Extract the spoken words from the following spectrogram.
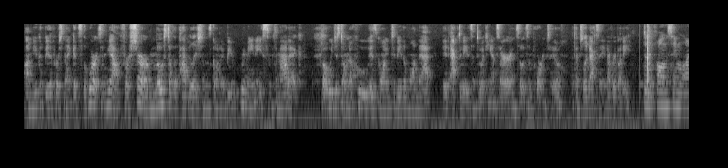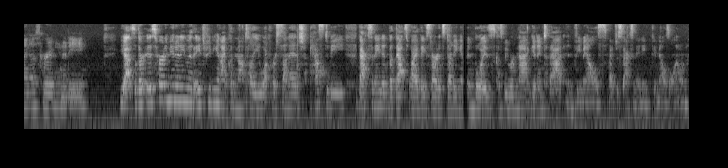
Um, you could be the person that gets the warts. And yeah, for sure, most of the population is going to be remain asymptomatic but we just don't know who is going to be the one that it activates into a cancer. And so it's important to potentially vaccinate everybody. Does it fall in the same line of herd immunity? Yeah, so there is herd immunity with HPV, and I could not tell you what percentage has to be vaccinated, but that's why they started studying it in boys because we were not getting to that in females by just vaccinating females alone.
